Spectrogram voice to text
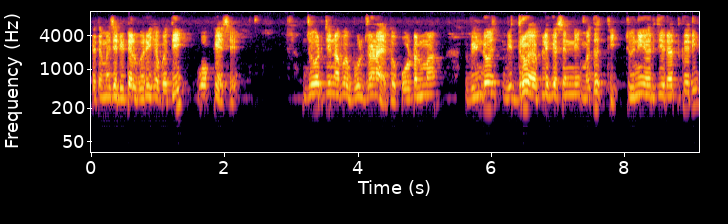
કે તમે જે ડિટેલ ભરી છે બધી ઓકે છે. જો અરજીના કોઈ ભૂલ જણાય તો પોર્ટલમાં વિન્ડોઝ વિથડ્રો એપ્લિકેશનની મદદથી જૂની અરજી રદ કરી,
